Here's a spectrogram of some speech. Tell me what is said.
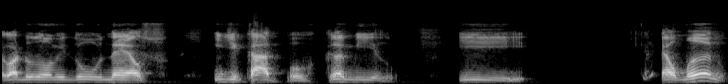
Agora, o nome do Nelson, indicado por Camilo e Elmano,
